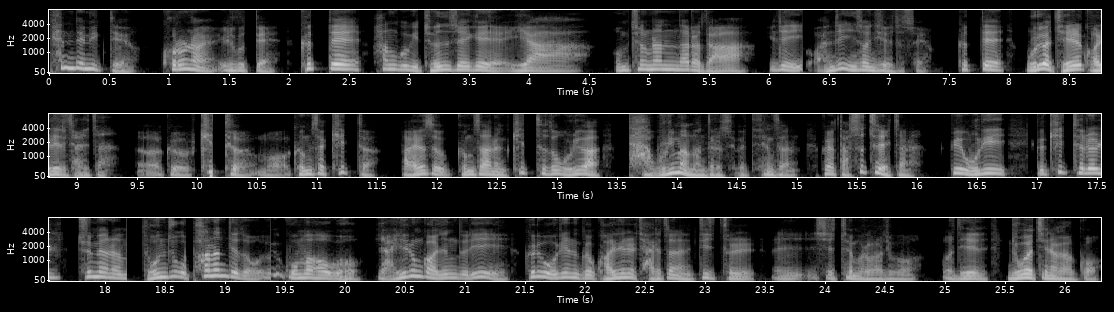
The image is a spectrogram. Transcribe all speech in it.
팬데믹 때요. 코로나19 때. 그때 한국이 전 세계에 이야 엄청난 나라다. 이제 완전 인상지어졌어요. 그때 우리가 제일 관리를 잘했잖아. 어, 그 키트, 뭐 검사 키트, 바이러스 검사하는 키트도 우리가 다 우리만 만들었어요. 그때 생산. 그래 다 수출했잖아. 그 우리 그 키트를 주면은 돈 주고 파는데도 고마워하고 야 이런 과정들이 그리고 우리는 그 관리를 잘했잖아요. 디지털 에, 시스템으로 가지고 어디에 누가 지나갔고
